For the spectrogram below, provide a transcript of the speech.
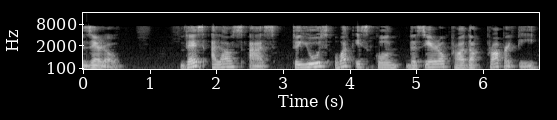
zero. This allows us to use what is called the zero product property,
